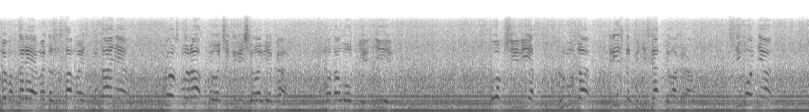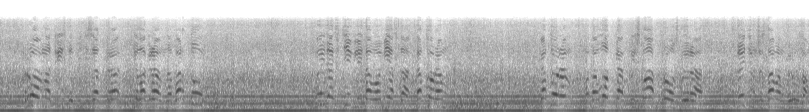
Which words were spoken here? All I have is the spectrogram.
мы повторяем это же самое испытание. В прошлый раз было 4 человека в мотолодке и общий вес груза 350 килограмм. Сегодня ровно 350 кра- килограмм на борту. Мы достигли того места, в котором мотолодка пришла в прошлый раз с этим же самым грузом.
